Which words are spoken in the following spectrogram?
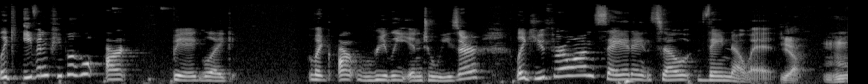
like even people who aren't big like like aren't really into Weezer. Like you throw on "Say It Ain't So," they know it. Yeah. hmm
